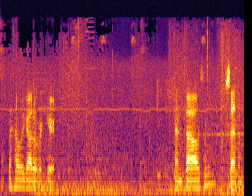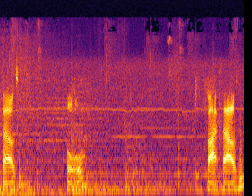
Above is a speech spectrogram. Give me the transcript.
What the hell we got over here? 10,000, 7,000, full, 5,000.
